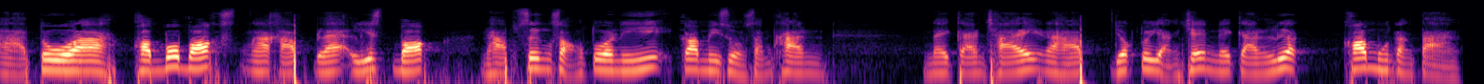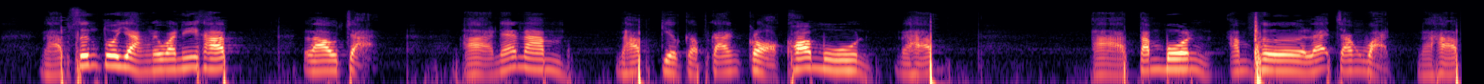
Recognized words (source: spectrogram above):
อตัว Combo Box นะครับและ List Box นะครับซึ่ง 2 ตัวนี้ก็มีส่วนสำคัญในการใช้นะครับ ยกตัวอย่างเช่นในการเลือกข้อมูลต่างๆนะครับ ซึ่งตัวอย่างในวันนี้ครับ เราจะาแนะนำนะครับเกี่ยวกับการกรอกข้อมูลนะครับตำบลอำเภอและจังหวัดนะครับ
